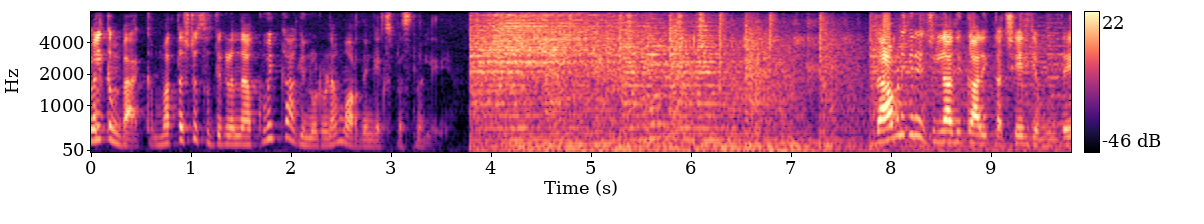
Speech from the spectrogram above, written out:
ವೆಲ್ಕಮ್ ಬ್ಯಾಕ್ ಮತ್ತಷ್ಟು ಸುದ್ದಿಗಳನ್ನು ಕ್ವಿಕ್ ಆಗಿ ನೋಡೋಣ ಮಾರ್ನಿಂಗ್ ಎಕ್ಸ್ಪ್ರೆಸ್ನಲ್ಲಿ ದಾವಣಗೆರೆ ಜಿಲ್ಲಾಧಿಕಾರಿ ಕಚೇರಿಯ ಮುಂದೆ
